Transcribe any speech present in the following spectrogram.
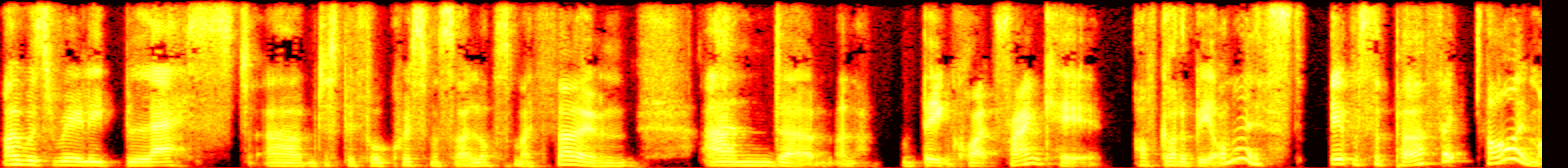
I was really blessed. Um, just before Christmas, I lost my phone, and um, and being quite frank here. I've got to be honest. It was the perfect time.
